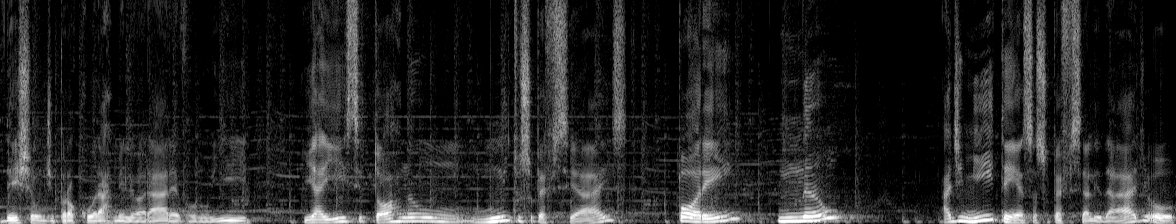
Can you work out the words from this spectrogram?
deixam de procurar melhorar, evoluir. E aí se tornam muito superficiais, porém não admitem essa superficialidade ou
